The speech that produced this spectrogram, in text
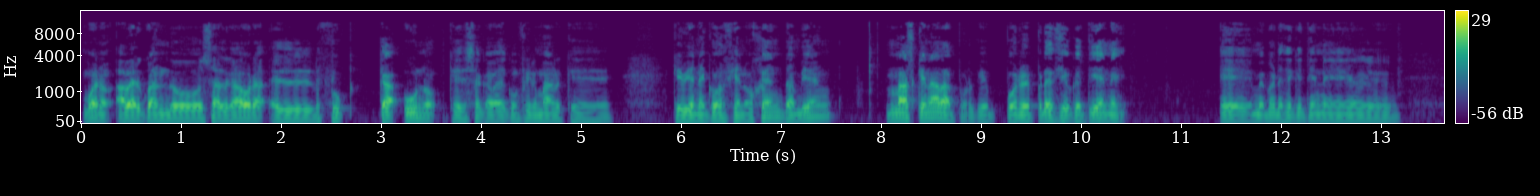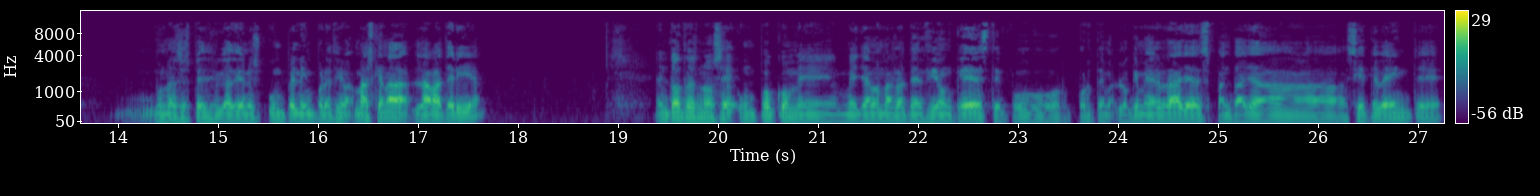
bueno, a ver cuando salga ahora el ZUK K1 que se acaba de confirmar que, que viene con cianogen también más que nada porque por el precio que tiene, eh, me parece que tiene eh, unas especificaciones un pelín por encima, más que nada la batería. Entonces, no sé, un poco me, me llama más la atención que este por, por tema. Lo que me raya es pantalla 720,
